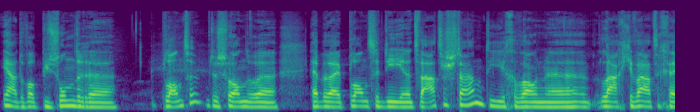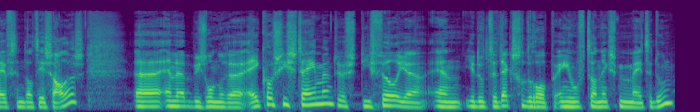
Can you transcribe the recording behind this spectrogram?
ja, de wat bijzondere planten. Dus dan uh, hebben wij planten die in het water staan. Die je gewoon uh, een laagje water geeft en dat is alles. Uh, en we hebben bijzondere ecosystemen. Dus die vul je en je doet de deksel erop en je hoeft dan niks meer mee te doen.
